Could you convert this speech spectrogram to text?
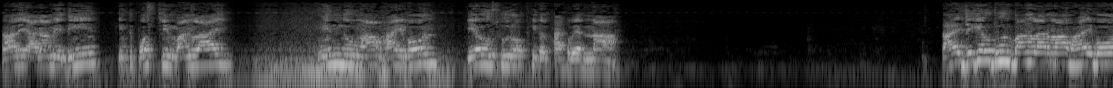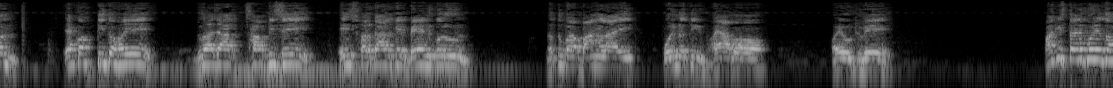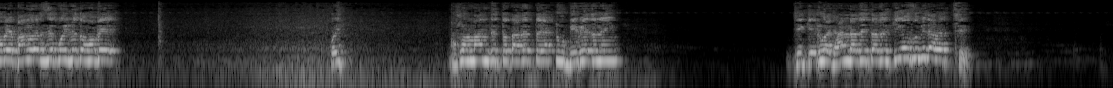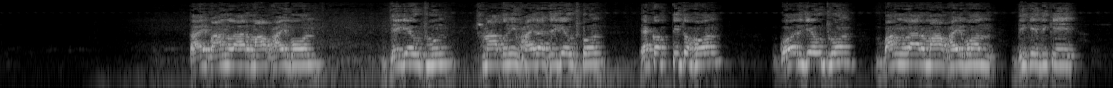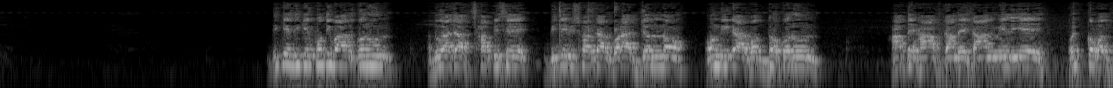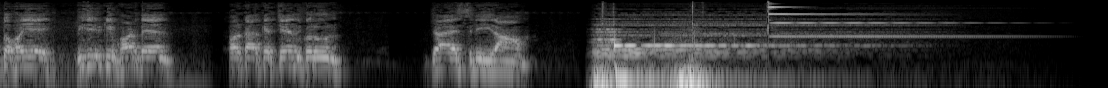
তাহলে আগামী দিন কিন্তু পশ্চিম বাংলায় হিন্দু মা, ভাই, বোন কেউ সুরক্ষিত থাকবেন না। তাই জেগে উঠুন বাংলার মা, ভাই, বোন। একত্রিত হয়ে দু হাজার ছাব্বিশে এই সরকারকে ব্যান করুন। নতুবা বাংলায় পরিণতি ভয়াবহ হয়ে উঠবে। পাকিস্তানে পরিণত হবে, বাংলাদেশে পরিণত হবে। ওই মুসলমানদের তো তাদের তো একটু বিভেদ নেই। যে গেরুয়া ঝান্ডা দেয় তাদের কি অসুবিধা হচ্ছে? তাই বাংলার মা ভাই বোন জেগে উঠুন, সনাতনী ভাইরা জেগে উঠুন, একত্রিত হন, গর্জে উঠুন বাংলার মা ভাই বোন দিকে দিকে দিকে দিকে প্রতিবাদ করুন দু হাজার ছাব্বিশে বিজেপি সরকার গড়ার জন্য অঙ্গীকারবদ্ধ করুন। হাতে হাত কাঁধে কান মিলিয়ে ঐক্যবদ্ধ হয়ে বিজেপিকে ভোট দেন, সরকারকে চেঞ্জ করুন। जय श्री राम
